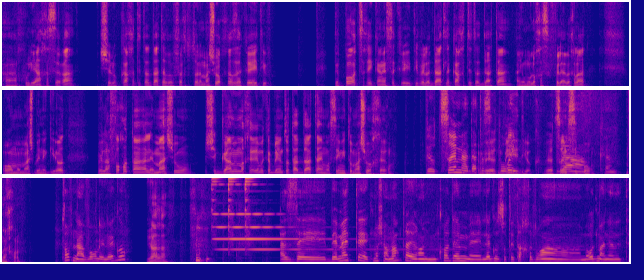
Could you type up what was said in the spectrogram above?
החוליה החסרה שלוקחת את הדאטה והופכת אותו למשהו אחר זה הקריאיטיב. ופה צריך להיכנס הקריאיטיב ולדעת לקחת את הדאטה, היום הוא לא חשוף אליה בכלל, או ממש בנגיעות, ולהפוך אותה למשהו שגם אם אחרים מקבלים את אותה דאטה הם עושים איתו משהו אחר. ויוצרים מהדאטה ו... סיפורים. בדיוק, ויוצרים סיפור. כן. נכון. טוב, נעבור ללגו? יאללה. אז uh, באמת, uh, כמו שאמרת, ערן, מקודם, uh, לגו זאת הייתה חברה מאוד מעניינת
